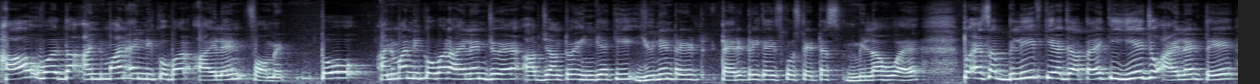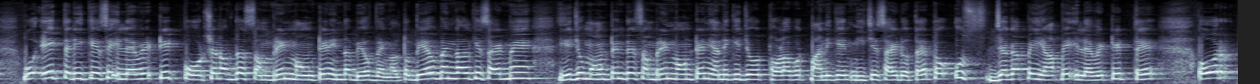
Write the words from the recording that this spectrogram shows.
How were the Andaman and Nicobar island formed तो अंडमान निकोबार आइलैंड जो है, आप जानते हो इंडिया की यूनियन टेरिटरी का इसको स्टेटस मिला हुआ है। तो ऐसा बिलीव किया जाता है कि ये जो आइलैंड थे, वो एक तरीके से elevated portion of the submarine mountain in the bay of Bengal तो बे ऑफ़ बंगाल की साइड में ये जो माउंटेन थे समब्रीन माउंटेन यानी कि जो थोड़ा बहुत पानी के नीचे साइड होता है तो उस जगह पे यहाँ पे इलेवेटेड थे। और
